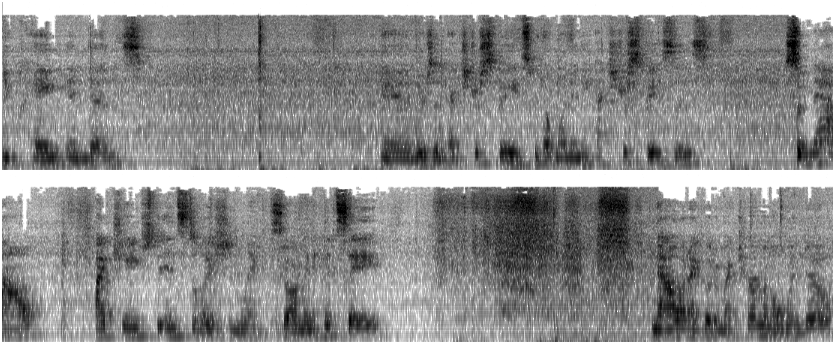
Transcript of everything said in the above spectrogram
you hang indents. And there's an extra space. We don't want any extra spaces. So now I've changed the installation link. So I'm going to hit save. Now when I go to my terminal window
